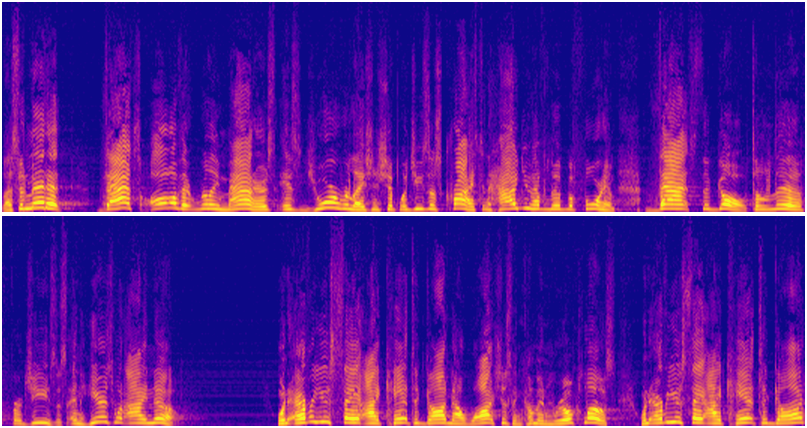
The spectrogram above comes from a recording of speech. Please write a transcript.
Let's admit it. That's all that really matters is your relationship with Jesus Christ and how you have lived before Him. That's the goal, to live for Jesus. And here's what I know. Whenever you say, I can't to God, now watch this and come in real close. Whenever you say, I can't to God,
